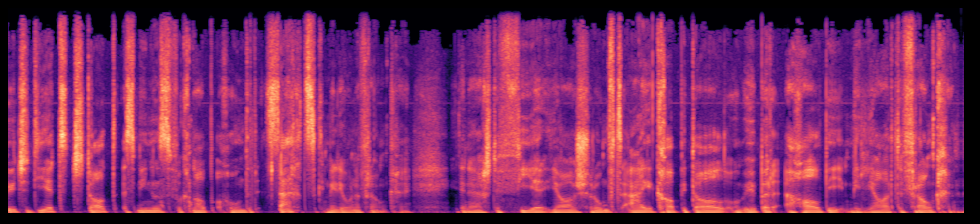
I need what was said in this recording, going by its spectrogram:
budgetiert die Stadt ein Minus von knapp 160 Millionen Franken. In den nächsten vier Jahren schrumpft das Eigenkapital um über eine halbe Milliarde Franken.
